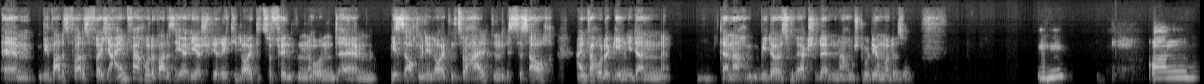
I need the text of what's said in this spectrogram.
Ähm, wie war das? War das für euch einfach oder war das eher, eher schwierig, die Leute zu finden und ähm, wie ist es auch mit den Leuten zu halten? Ist es auch einfach oder gehen die dann danach wieder so Werkstudenten nach dem Studium oder so? Mhm. Ähm,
